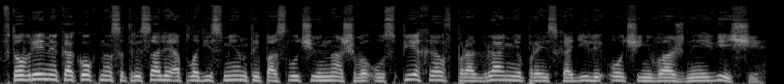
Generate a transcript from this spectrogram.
В то время как окна сотрясали аплодисменты по случаю нашего успеха, в программе происходили очень важные вещи.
